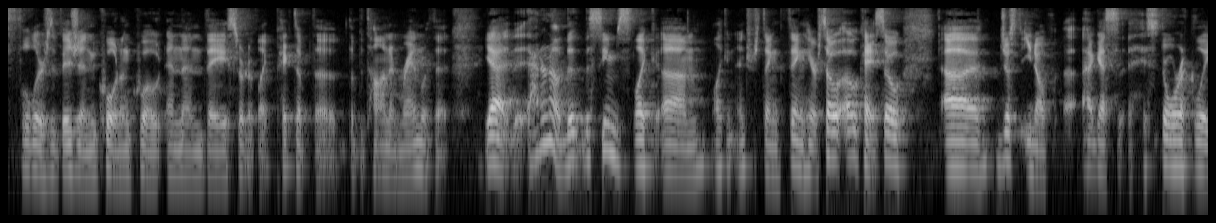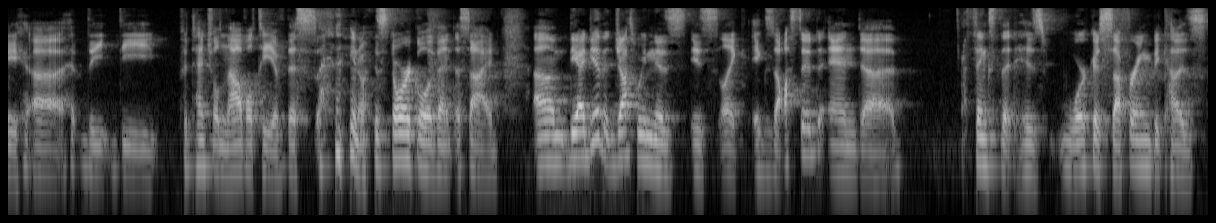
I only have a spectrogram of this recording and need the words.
Fuller's vision, quote unquote, and then they sort of like picked up the the baton and ran with it. Yeah, I don't know. This, this seems like um, like an interesting thing here. So okay, so uh, just you know, I guess historically, uh, the the potential novelty of this you know historical event aside, um, the idea that Joss Whedon is is like exhausted and uh, thinks that his work is suffering because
